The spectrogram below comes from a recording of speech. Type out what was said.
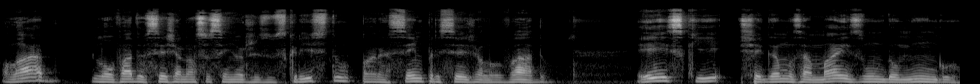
Olá, louvado seja nosso Senhor Jesus Cristo, para sempre seja louvado. Eis que chegamos a mais um domingo,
